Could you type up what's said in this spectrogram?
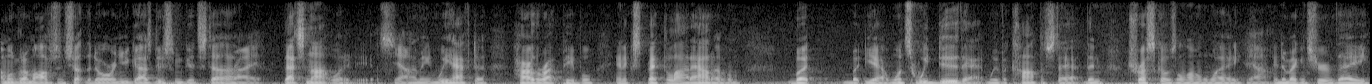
I'm going to go to my office and shut the door and you guys do some good stuff. Right. That's not what it is. Yeah. I mean, we have to hire the right people and expect a lot out of them. But, but yeah, once we do that, we've accomplished that, then trust goes a long way Yeah. into making sure they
